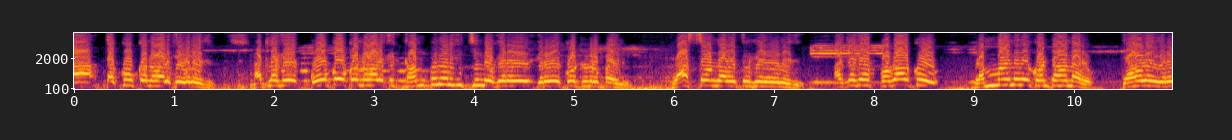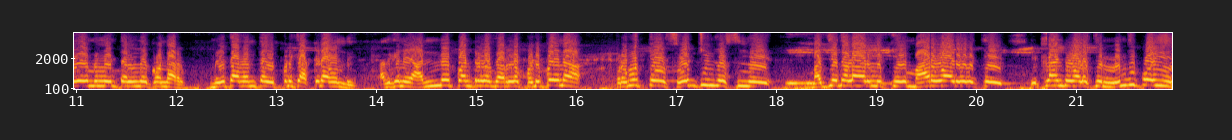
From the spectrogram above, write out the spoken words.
ఆ తక్కువ కొన్న వాళ్ళకి ఇవ్వలేదు. అట్లాగే కోకో కొన్న వాళ్ళకి కంపెనీలకు ఇచ్చింది ఒక ఇరవై ఇరవై కోట్ల రూపాయలు. వాస్తవంగా రైతులకు ఇవ్వలేదు అట్లాగే పొగాకు బ్రహ్మాండంగా కొంటా ఉన్నారు. కేవలం ఇరవై మిలియన్ టన్నులే కొన్నారు. మిగతాదంతా ఇప్పటికీ అక్కడే ఉంది. అందుకని అన్ని పంటల ధరలు పడిపోయిన ప్రభుత్వం స్వేచ్ఛం చేస్తుంది. మధ్య దళారులకి మారవాడులకి ఇట్లాంటి వాళ్ళకి మింగిపోయి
